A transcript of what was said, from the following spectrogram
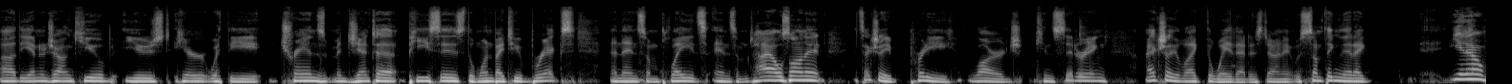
uh, the Energon cube used here with the trans magenta pieces, the one by two bricks, and then some plates and some tiles on it. It's actually pretty large considering. I actually like the way that is done. It was something that I, you know,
